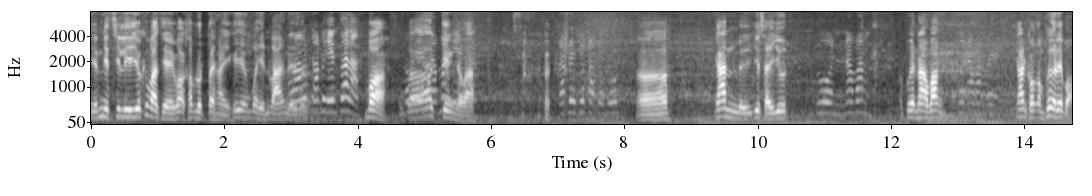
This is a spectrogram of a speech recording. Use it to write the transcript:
เห็นมิดซิลีอยู่คือว่าสิให้ว่าขับรถไปให้คือยังบ่เห็นวางเด้อเอากลับไปเองซะล่ะบ่ว่าเก่งใช่ป่ะกลับเลยอยกกลับเลยอยกเอองานอยู่ไสอยู่ดูหน้าว่างอำเภอหน้าวังอำเภอหน้าว่างเลยงานของอำเภอเลยบ่ ง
